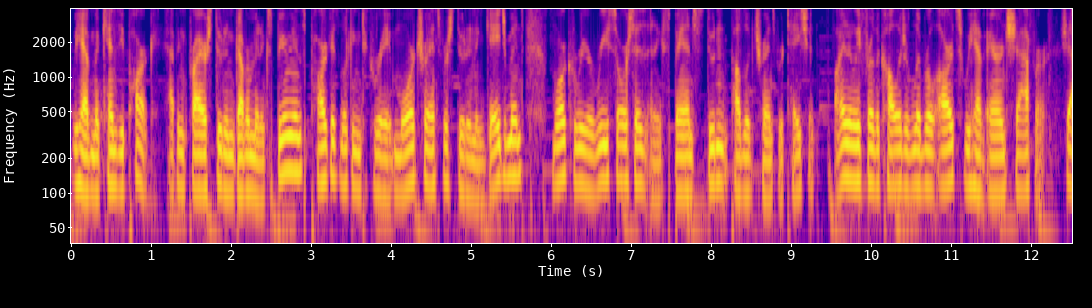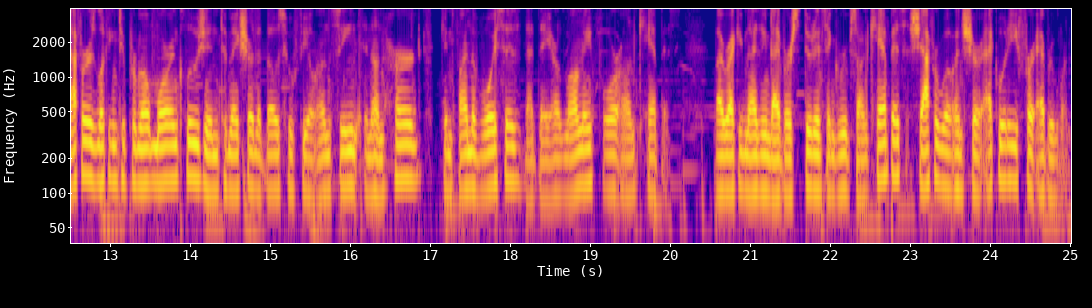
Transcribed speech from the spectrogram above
we have Mackenzie Park. Having prior student government experience, Park is looking to create more transfer student engagement, more career resources, and expand student public transportation. Finally, for the College of Liberal Arts, we have Aaron Schaffer. Schaffer is looking to promote more inclusion to make sure that those who feel unseen and unheard can find the voices that they are longing for on campus. By recognizing diverse students and groups on campus, Schaffer will ensure equity for everyone.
